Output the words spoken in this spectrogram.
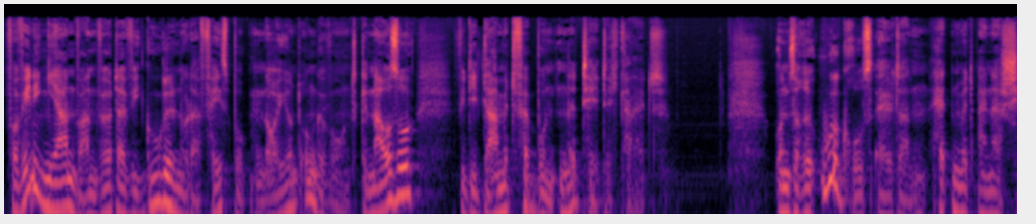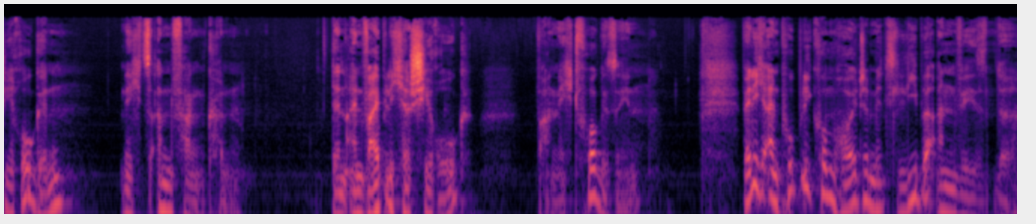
Vor wenigen Jahren waren Wörter wie Googlen oder Facebook neu und ungewohnt, genauso wie die damit verbundene Tätigkeit. Unsere Urgroßeltern hätten mit einer Chirurgin nichts anfangen können denn ein weiblicher Chirurg war nicht vorgesehen. Wenn ich ein Publikum heute mit Liebe Anwesende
